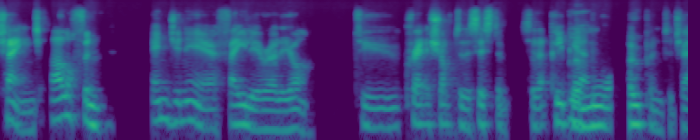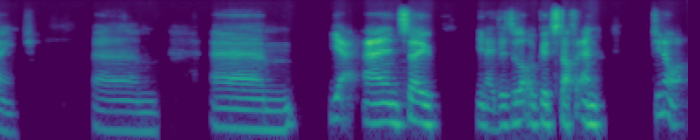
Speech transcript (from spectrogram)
change, I'll often engineer a failure early on to create a shock to the system so that people Yeah. are more open to change. Um, um, yeah, and so you know, there's a lot of good stuff. And do you know what?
